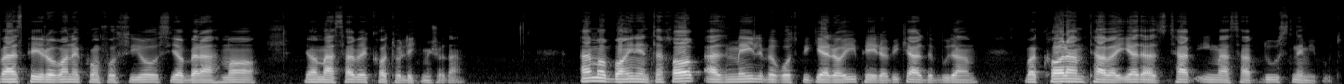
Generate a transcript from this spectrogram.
و از پیروان کنفوسیوس یا برهما یا مذهب کاتولیک می شدم. اما با این انتخاب از میل به قطبی گرایی پیروی کرده بودم و کارم تبعیت از طبعی مذهب دوست نمی بود.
